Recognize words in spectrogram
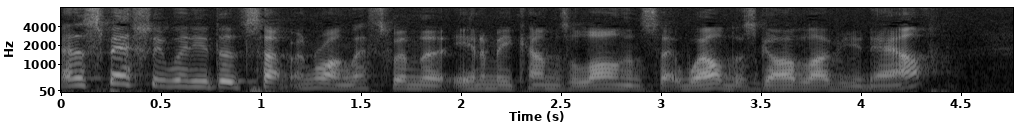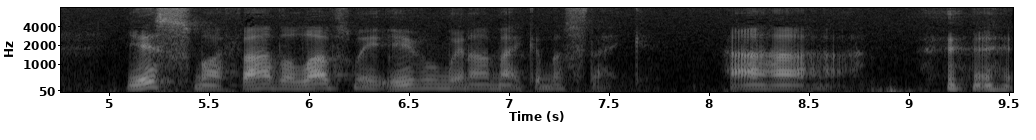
And especially when you did something wrong, that's when the enemy comes along and say, Well, does God love you now? Yes, my Father loves me even when I make a mistake. Ha ha ha.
